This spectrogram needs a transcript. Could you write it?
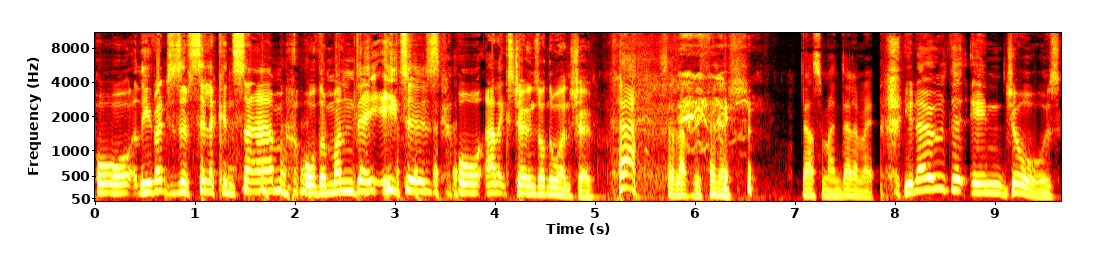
Or The Adventures of Silicon Sam, or The Monday Eaters, or Alex Jones on The One Show. it's a lovely finish. Nelson Mandela, mate. You know that in Jaws,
